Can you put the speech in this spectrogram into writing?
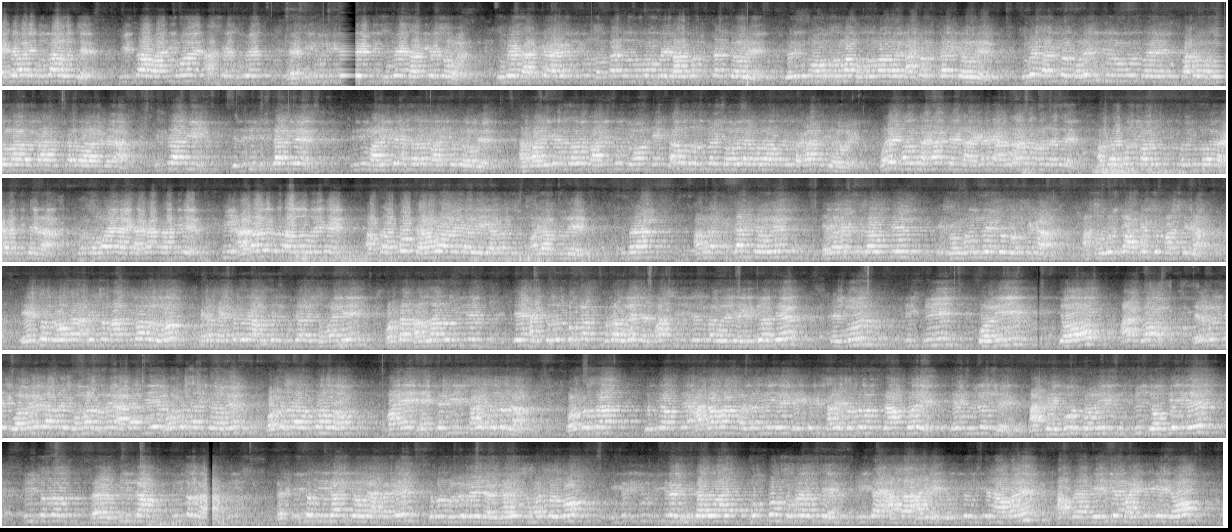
একেবারে দুর্গাল হচ্ছে চিত্রা মাটি হয় আজকে সুবে ঈদুল ফিতরের দিন সুবে তারিখের সময় সুবে তারিখের আগে যদি কোনো সন্তান জন্মগ্রহণ করে তারপর চিত্রা দিতে হবে যদি কোনো মুসলমান মুসলমান হয় তাকেও চিত্রা দিতে হবে সুবে তারিখের পরে যদি জন্মগ্রহণ করে তাকেও মুসলমান সময় টাকা কি আগামের কথা আল্লাহ বলেছেন আপনার হয়ে যাবে সুতরাং আমরা এবারে শিক্ষা হচ্ছে সর্বনিম্ন একশো দশ টাকা আর সর্বোচ্চ আঠাইশো পাঁচ টাকা। একশো দশ আর পাঁচ কীভাবে হলো এটা ব্যাখ্যা করে আমাদের পূজার সময় নেই। অর্থাৎ আল্লাহ নবীদের যে খাদ্যদ্রব্যগুলোর কথা বলেছেন, পাঁচটি জিনিসের কথা বলেছেন এগুলি হচ্ছে খেজুর, কিশমিশ, পনির জব আর গম। এর মধ্যে গমের ব্যাপারে গমা গমের আটা দিয়ে ভট্টসা দিতে হবে ভট্টসা অর্থ হলো মানে এক তখন মূল্য সময় স্বল্প। সময় হচ্ছে ঈদগায় আসার আগে। যদি কেউ দিতে না পারে আপনারা দিয়ে দিলেন বাড়িতে দিয়ে দেওয়া।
